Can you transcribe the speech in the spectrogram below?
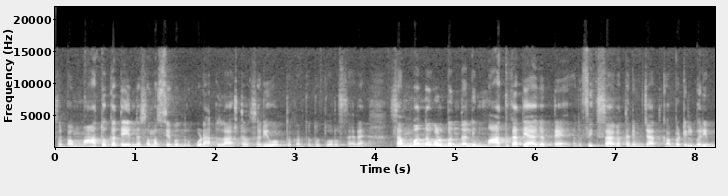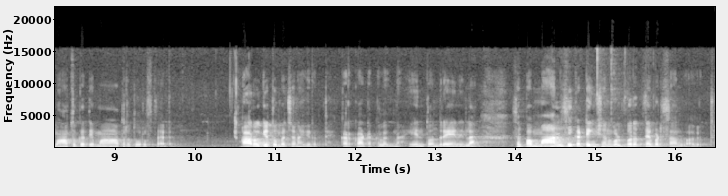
ಸ್ವಲ್ಪ ಮಾತುಕತೆಯಿಂದ ಸಮಸ್ಯೆ ಬಂದರೂ ಕೂಡ ಲಾಸ್ಟಲ್ಲಿ ಸರಿ ಹೋಗ್ತಕ್ಕಂಥದ್ದು ತೋರಿಸ್ತಾ ಇದೆ. ಸಂಬಂಧಗಳು ಬಂದಲ್ಲಿ ಮಾತುಕತೆ ಆಗುತ್ತೆ, ಅದು ಫಿಕ್ಸ್ ಆಗುತ್ತೆ ನಿಮ್ಮ ಜಾತಕ. ಬಟ್ ಇಲ್ಲಿ ಬರೀ ಮಾತುಕತೆ ಮಾತ್ರ ತೋರಿಸ್ತಾ ಇದೆ. ಆರೋಗ್ಯ ತುಂಬ ಚೆನ್ನಾಗಿರುತ್ತೆ. ಕರ್ಕಾಟಕ ಲಗ್ನ, ಏನು ತೊಂದರೆ ಏನಿಲ್ಲ. ಸ್ವಲ್ಪ ಮಾನಸಿಕ ಟೆನ್ಷನ್ಗಳು ಬರುತ್ತೆ, ಬಟ್ ಸಾಲ್ವ್ ಆಗುತ್ತೆ.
